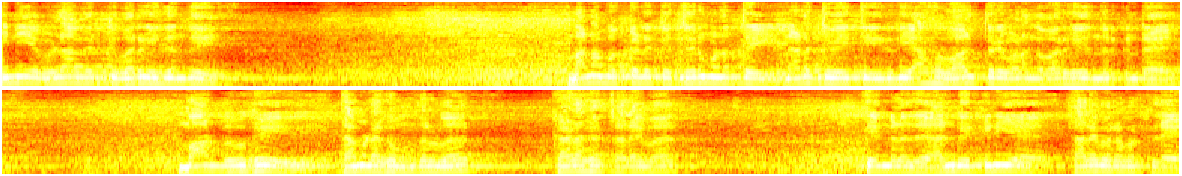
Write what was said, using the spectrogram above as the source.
இனிய விழாவிற்கு வருகை தந்து மணமக்களுக்கு திருமணத்தை நடத்தி வைத்து இறுதியாக வாழ்த்துறை வழங்க வருகை தந்திருக்கின்ற மாண்புமிகு தமிழக முதல்வர் கழக தலைவர் எங்களது அன்பிற்கினிய தலைவர் அவர்களே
